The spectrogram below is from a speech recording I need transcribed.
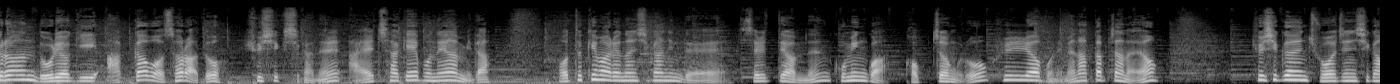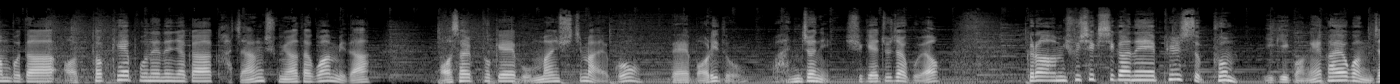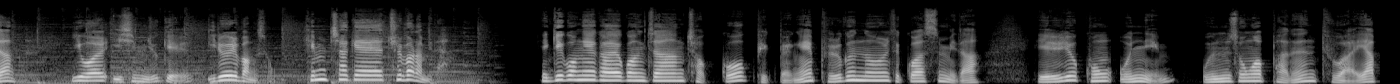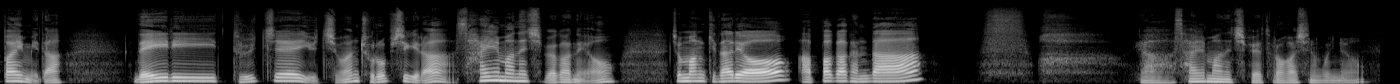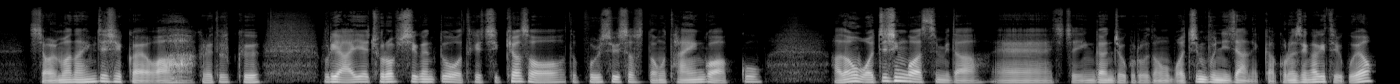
그런 노력이 아까워서라도 휴식 시간을 알차게 보내야 합니다. 어떻게 마련한 시간인데 쓸데없는 고민과 걱정으로 흘려보내면 아깝잖아요. 휴식은 주어진 시간보다 어떻게 보내느냐가 가장 중요하다고 합니다. 어설프게 몸만 쉬지 말고 내 머리도 완전히 쉬게 해주자고요. 그럼 휴식 시간의 필수품 이기광의 가요광장 2월 26일 일요일 방송 힘차게 출발합니다. 이기광의 가요광장 첫 곡 빅뱅의 붉은 노을 듣고 왔습니다. 1605님, 운송업하는 두 아이 아빠입니다. 내일이 둘째 유치원 졸업식이라 4일 만에 집에 가네요. 좀만 기다려. 아빠가 간다. 야, 4일 만에 집에 돌아가시는군요. 진짜 얼마나 힘드실까요? 와, 그래도 그, 우리 아이의 졸업식은 또 어떻게 지켜서 또 볼 수 있어서 너무 다행인 것 같고, 아, 너무 멋지신 것 같습니다. 예, 진짜 인간적으로 너무 멋진 분이지 않을까, 그런 생각이 들고요.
